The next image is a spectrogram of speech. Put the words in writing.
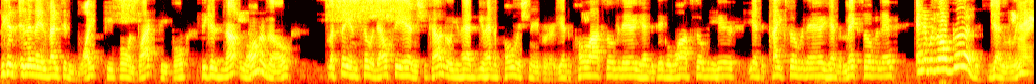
because, and then they invented white people and black people because not long ago, let's say in Philadelphia and Chicago, you had you had the Polish neighborhood, you had the Polacks over there, you had the Wops over here, you had the Kikes over there, you had the Micks over there, and it was all good generally, Right,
